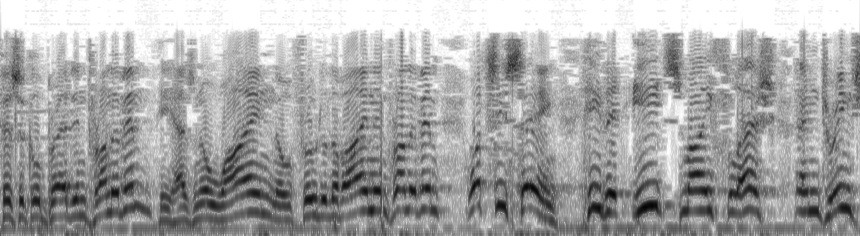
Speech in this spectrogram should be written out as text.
physical bread in front of him. He has no wine, no fruit of the vine in front of him. What's he saying? He that eats my flesh and drinks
